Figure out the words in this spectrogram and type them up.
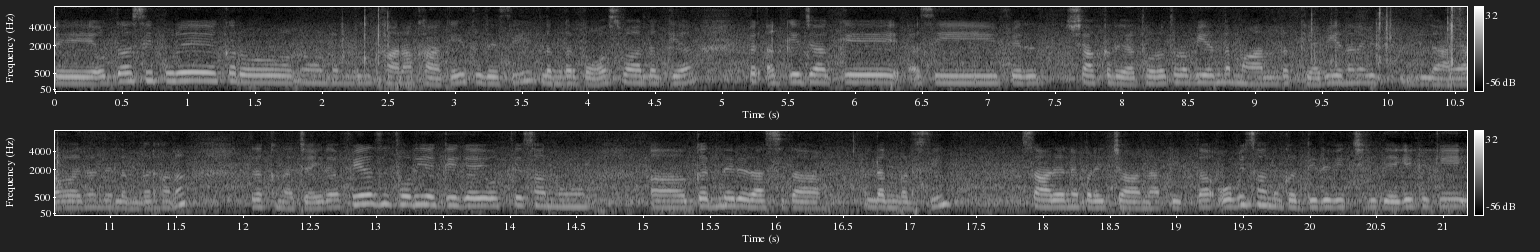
ਤੇ ਉੱਦਾਂ ਅਸੀਂ ਪੂਰੇ ਘਰੋਂ ਮਤਲਬ ਖਾਣਾ ਖਾ ਕੇ ਤੁਰੇ ਸੀ। ਲੰਗਰ ਬਹੁਤ ਸਵਾਦ ਲੱਗਿਆ। ਫਿਰ ਅੱਗੇ ਜਾ ਕੇ ਅਸੀਂ ਫਿਰ ਛੱਕ ਲਿਆ, ਥੋੜ੍ਹਾ ਥੋੜ੍ਹਾ ਵੀ ਇਹਨਾਂ ਦਾ ਮਾਨ ਰੱਖਿਆ ਵੀ ਇਹਨਾਂ ਨੇ ਵੀ ਲਾਇਆ ਵਾ, ਇਹਨਾਂ ਨੇ ਲੰਗਰ ਹੈ ਨਾ ਰੱਖਣਾ ਚਾਹੀਦਾ। ਫਿਰ ਅਸੀਂ ਥੋੜ੍ਹੀ ਅੱਗੇ ਗਏ, ਉੱਥੇ ਸਾਨੂੰ ਗੰਨੇ ਦੇ ਰਸ ਦਾ ਲੰਗਰ ਸੀ। ਸਾਰਿਆਂ ਨੇ ਬੜੇ ਚਾਅ ਨਾਲ ਪੀਤਾ ਉਹ ਵੀ ਸਾਨੂੰ ਗੱਡੀ ਦੇ ਵਿੱਚ ਹੀ ਦੇ ਗਏ ਕਿਉਂਕਿ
